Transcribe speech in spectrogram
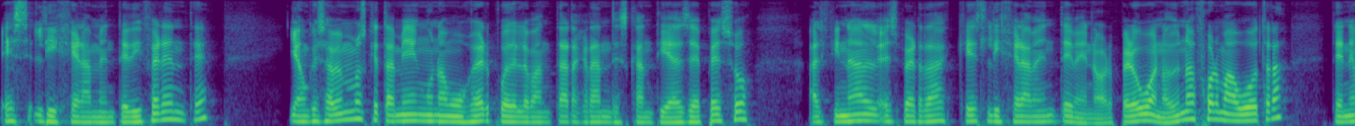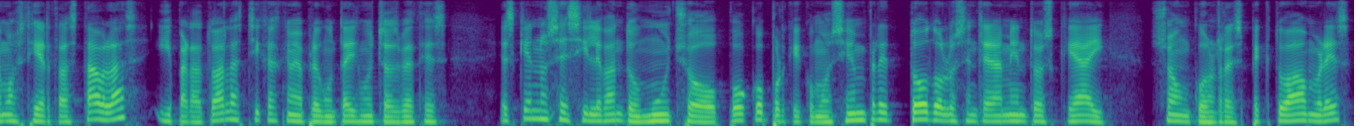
es ligeramente diferente. Y aunque sabemos que también una mujer puede levantar grandes cantidades de peso, al final es verdad que es ligeramente menor. Pero bueno, de una forma u otra tenemos ciertas tablas y para todas las chicas que me preguntáis muchas veces, es que no sé si levanto mucho o poco porque como siempre todos los entrenamientos que hay son con respecto a hombres,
